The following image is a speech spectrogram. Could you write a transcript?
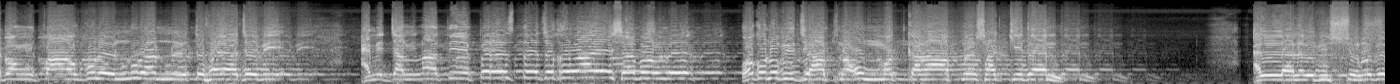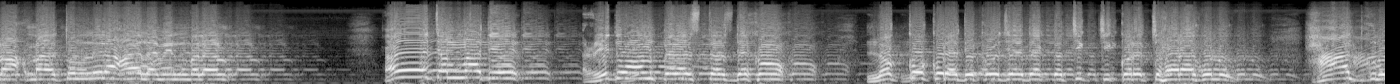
এবং পা পাগুলো নুরান্বিত হয়ে যাবে। আমি জান্নাতি ফেরেশতা যখন এসে বলবে অগনবী যে আপনার উম্মত কারা? আপনার সাক্ষী দেন। আল্লাহ নবী বিশ্ব নবী রাহমাতুল্লিল আলামিন বলেন জান্নাতি রিদওয়ান ফেরেশতা দেখো, লক্ষ্য করে দেখো যে দেখো চিকচিক করে চেহারাগুলো, হাতগুলো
